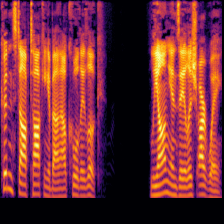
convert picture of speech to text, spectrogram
Couldn't stop talking about how cool they look. Liang and Zalish Artway.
